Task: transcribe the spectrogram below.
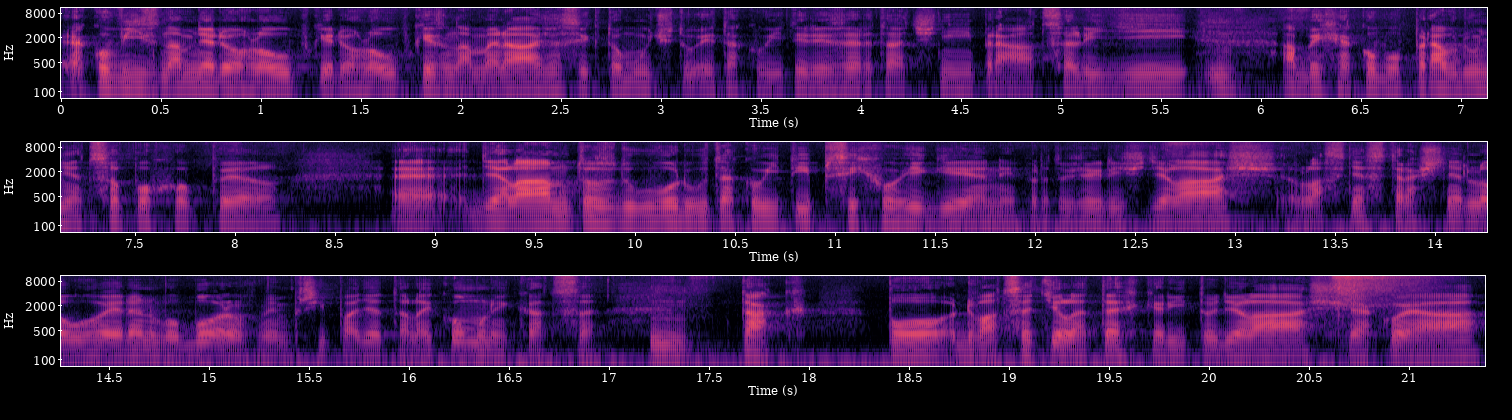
jako významně do hloubky. Do hloubky znamená, že si k tomu čtu i takový ty dizertační práce lidí, mm. abych jako opravdu něco pochopil. Eh, dělám to z důvodu takový ty psychohygieny, protože když děláš vlastně strašně dlouho jeden obor, v mém případě telekomunikace, mm. tak po 20 letech, který to děláš jako já,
